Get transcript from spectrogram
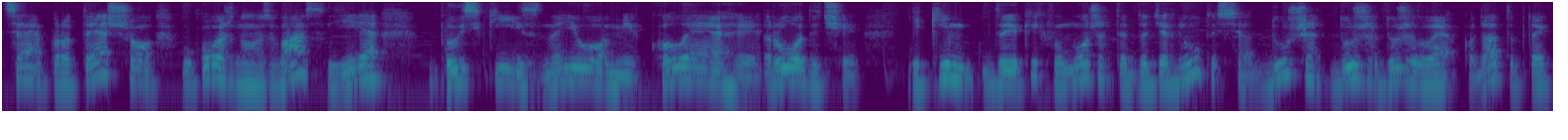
Це про те, що у кожного з вас є близькі, знайомі, колеги, родичі, яким до яких ви можете дотягнутися дуже дуже дуже легко. Да? Тобто, як,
